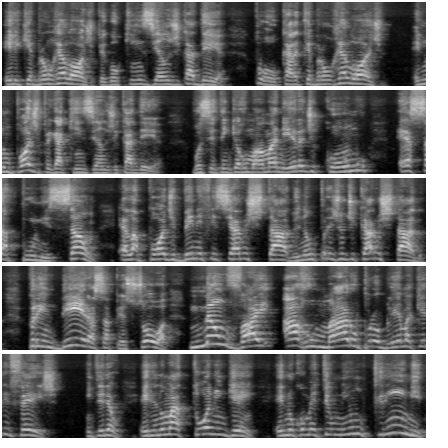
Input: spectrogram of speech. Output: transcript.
ele quebrou um relógio, pegou 15 anos de cadeia. Pô, o cara quebrou um relógio. Ele não pode pegar 15 anos de cadeia. Você tem que arrumar uma maneira de como essa punição ela pode beneficiar o Estado e não prejudicar o Estado. Prender essa pessoa não vai arrumar o problema que ele fez. Entendeu? Ele não matou ninguém, ele não cometeu nenhum crime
